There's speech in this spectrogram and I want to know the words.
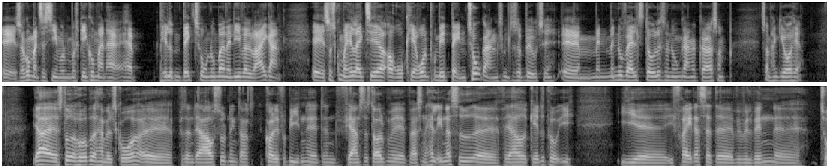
Øh, så kunne man så sige, at måske kunne man have, have pillet dem begge to, nu man alligevel var i gang. Øh, så skulle man heller ikke til at, at rokere rundt på midtbanen to gange, som det så blev til. Øh, men, men nu valgte Ståle så nogle gange at gøre, som, som han gjorde her. Jeg øh, stod og håbede, at han ville score øh, på den der afslutning, der går lidt forbi den, øh, den fjerneste stolpe med var sådan en halv inderside, øh, for jeg havde gættet på i, i, øh, i fredags, at øh, vi ville vinde øh, 2-0,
